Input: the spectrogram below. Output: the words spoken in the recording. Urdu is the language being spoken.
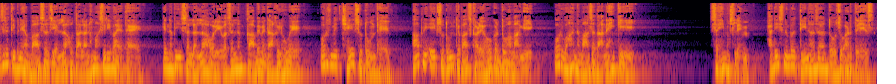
حضرت ابن عباس رضی اللہ تعالیٰ عنہما سے روایت ہے کہ نبی صلی اللہ علیہ وسلم کعبے میں داخل ہوئے اور اس میں چھ ستون تھے۔ آپ نے ایک ستون کے پاس کھڑے ہو کر دعا مانگی اور وہاں نماز ادا نہیں کی۔ صحیح مسلم، حدیث نمبر تین ہزار دو سو اڑتیس۔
